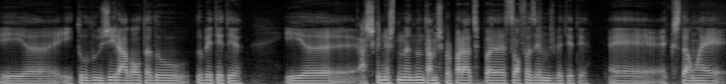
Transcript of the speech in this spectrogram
e, uh, e tudo gira à volta do, do BTT. E uh, acho que neste momento não estamos preparados para só fazermos BTT. É, a questão é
